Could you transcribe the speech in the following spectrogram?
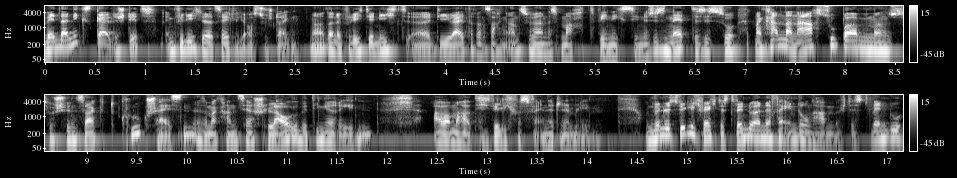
Wenn da nichts Geiles steht, empfehle ich dir tatsächlich auszusteigen. Ja, dann empfehle ich dir nicht, äh, die weiteren Sachen anzuhören. Das macht wenig Sinn. Es ist nett, es ist so, man kann danach super, wie man so schön sagt, klug scheißen. Also man kann sehr schlau über Dinge reden, aber man hat nicht wirklich was verändert in dem Leben. Und wenn du es wirklich möchtest, wenn du eine Veränderung haben möchtest, wenn du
